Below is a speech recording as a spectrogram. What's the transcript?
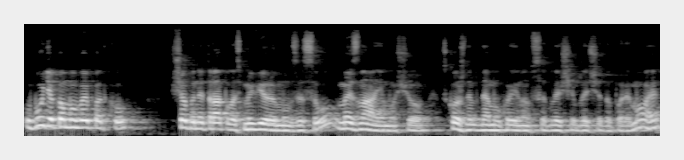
У будь-якому випадку, що би не трапилось, ми віримо в ЗСУ. Ми знаємо, що з кожним днем Україна все ближче і ближче до перемоги.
